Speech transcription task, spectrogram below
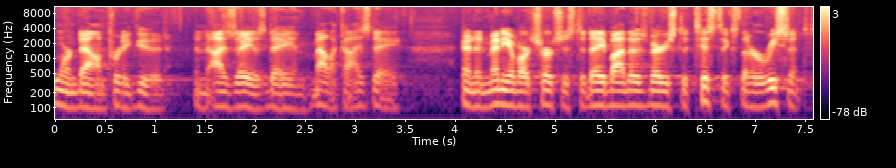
worn down pretty good in Isaiah's day and Malachi's day, and in many of our churches today by those very statistics that are recent.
